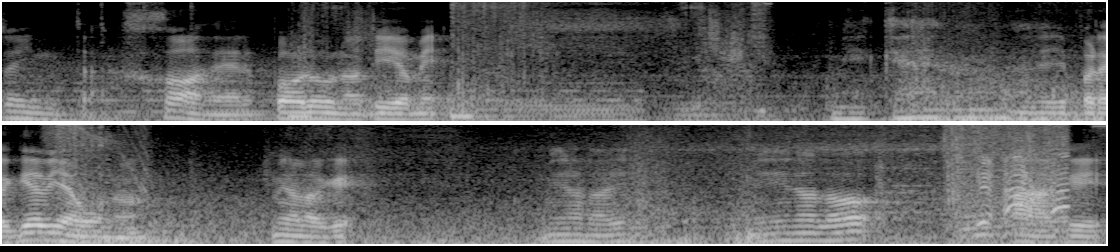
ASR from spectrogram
Treinta. Joder, por uno, tío. Me, por aquí había uno. Míralo aquí. Míralo ahí. Míralo. Aquí.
